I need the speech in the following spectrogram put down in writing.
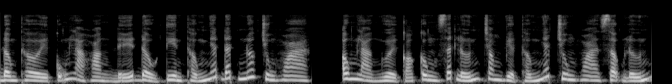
đồng thời cũng là hoàng đế đầu tiên thống nhất đất nước Trung Hoa. Ông là người có công rất lớn trong việc thống nhất Trung Hoa rộng lớn.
